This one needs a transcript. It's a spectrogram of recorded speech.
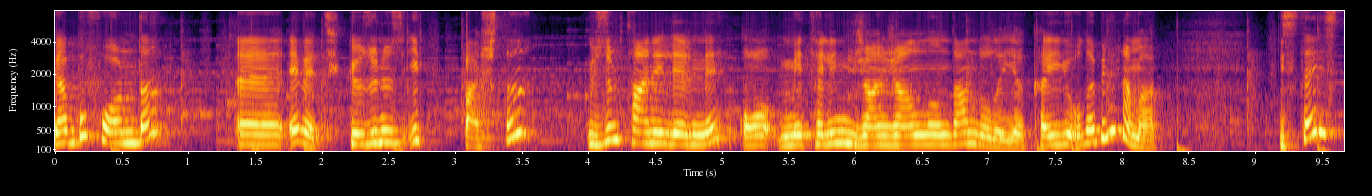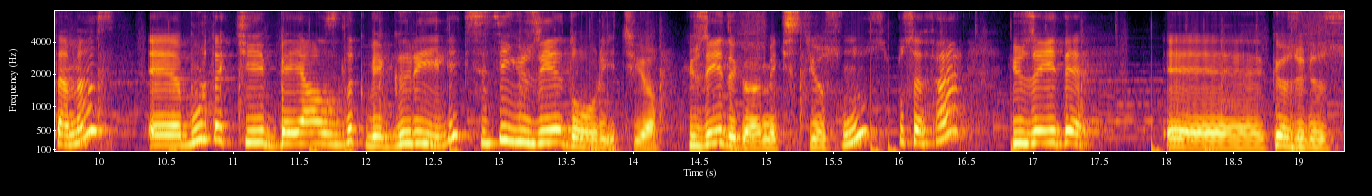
Ya bu formda e, evet gözünüz ilk başta üzüm tanelerini o metalin janjanlığından dolayı kayıyor olabilir ama ister istemez e, buradaki beyazlık ve grilik sizi yüzeye doğru itiyor. Yüzeyi de görmek istiyorsunuz. Bu sefer yüzeyde e, gözünüz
